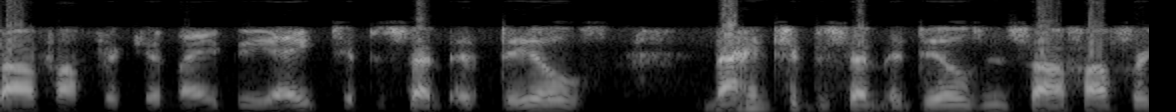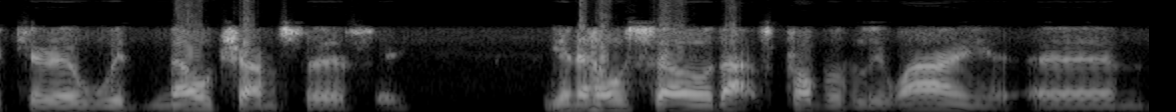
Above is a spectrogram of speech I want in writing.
South Africa. Maybe eighty percent of deals 90% of deals in South Africa are with no transfer fee. You know, so that's probably why. Um,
